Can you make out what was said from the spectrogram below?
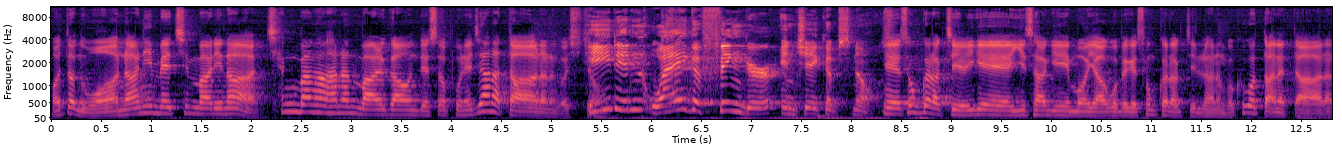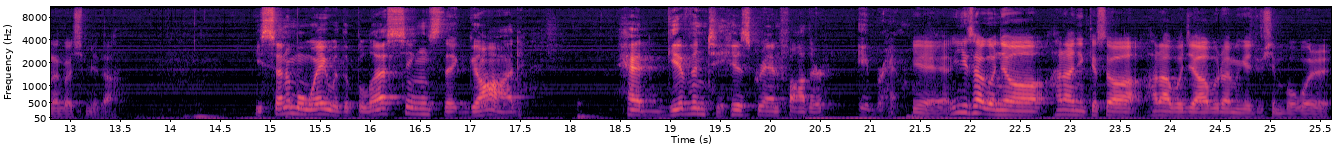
어떤 원한이 맺힌 말이나 책망하는 말 가운데서 보내지 않았다라는 것이죠. He didn't wag a finger in Jacob's nose. 예, 손가락질 이게 이삭이 뭐 야곱에게 손가락질을 하는 거 그것도 안 했다라는 것입니다. He sent him away with the blessings that God had given to his grandfather Abraham. 예, 이삭은요 하나님께서 할아버지 아브라함에게 주신 복을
